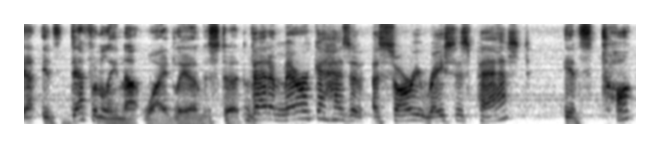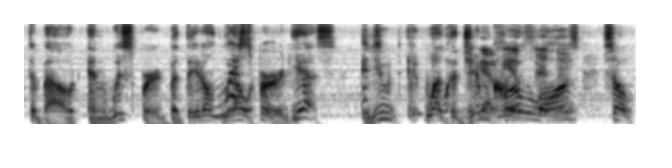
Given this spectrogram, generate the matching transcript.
Yeah, It's definitely not widely understood. that America has a, a sorry racist past? It's talked about and whispered, but they don't know. Whispered? Yes. It's- you it, what the Jim at Crow upset now. laws? So,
